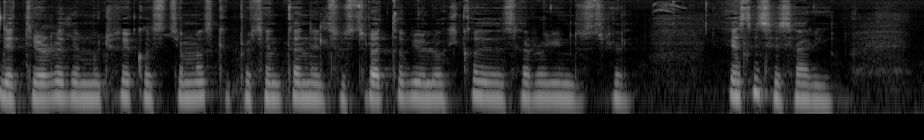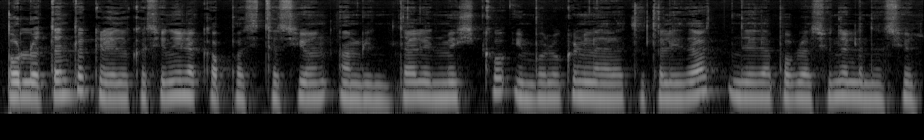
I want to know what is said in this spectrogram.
deterioro de muchos ecosistemas que presentan el sustrato biológico de desarrollo industrial. Es necesario, por lo tanto, que la educación y la capacitación ambiental en México involucren a la totalidad de la población de la nación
